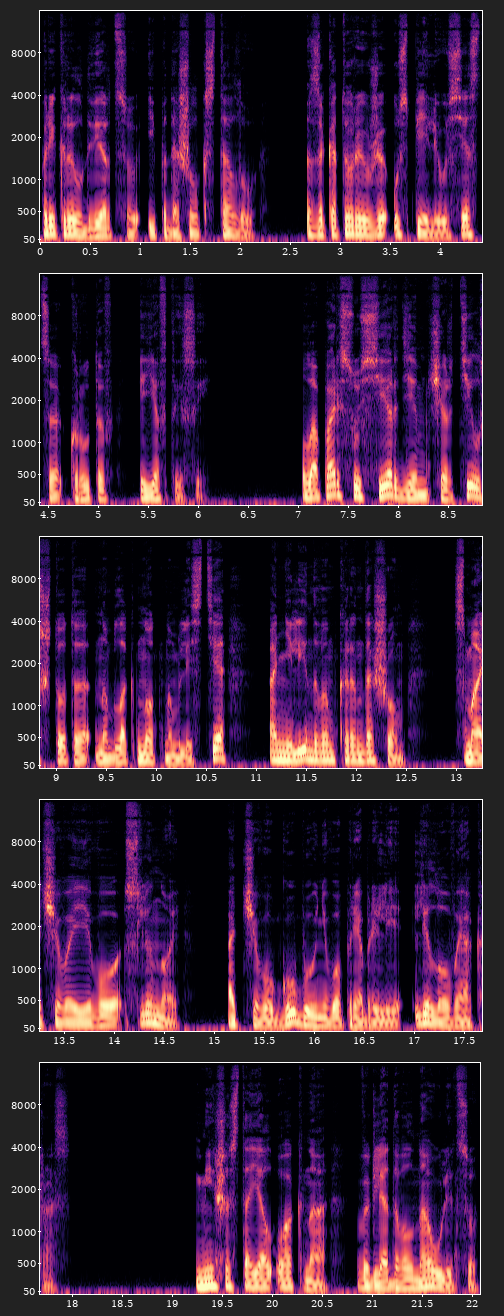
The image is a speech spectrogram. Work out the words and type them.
прикрыл дверцу и подошел к столу, за который уже успели усесться Крутов и Явтысый. Лопарь с усердием чертил что-то на блокнотном листе анилиновым карандашом — смачивая его слюной, отчего губы у него приобрели лиловый окрас. Миша стоял у окна, выглядывал на улицу,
